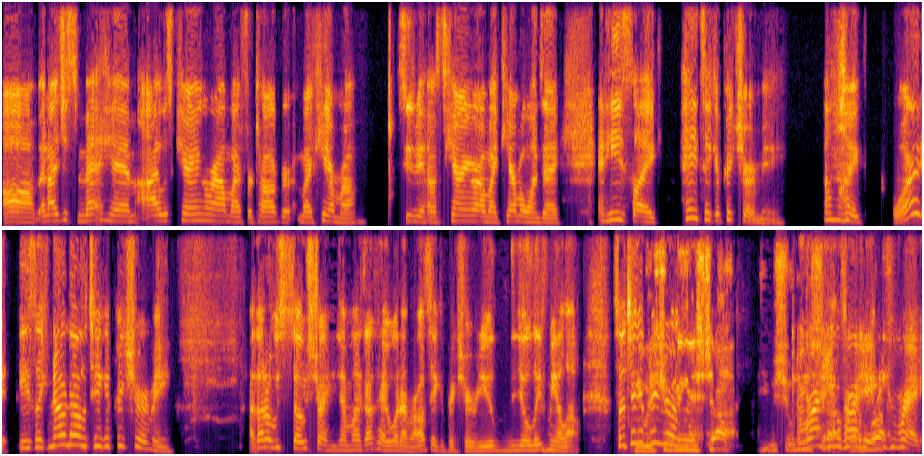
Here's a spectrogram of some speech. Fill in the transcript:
um, and i just met him i was carrying around my photographer my camera excuse me i was carrying around my camera one day and he's like hey take a picture of me. I'm like what? He's like no no take a picture of me I thought it was so strange. I'm like, okay, whatever. I'll take a picture of you. You'll leave me alone. So I took he a picture of him. A shot. He was shooting right, right, right.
